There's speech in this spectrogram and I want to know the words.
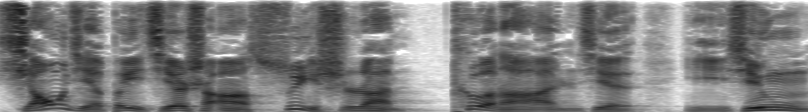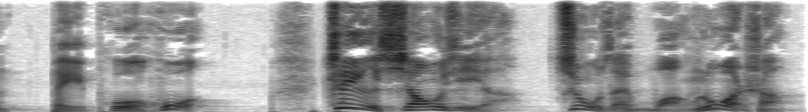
小姐被劫杀碎尸案特大案件已经被破获。这个消息啊。就在网络上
